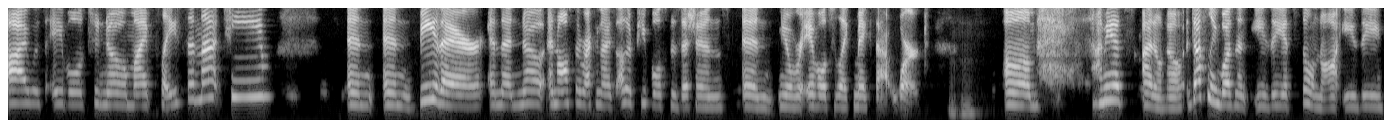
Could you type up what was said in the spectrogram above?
I was able to know my place in that team and and be there and then know and also recognize other people's positions and you know we're able to like make that work Mhm. um i mean it's i don't know. It definitely wasn't easy. It's still not easy.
